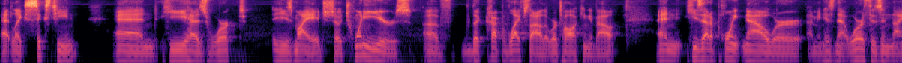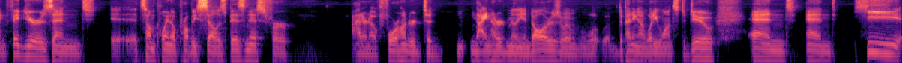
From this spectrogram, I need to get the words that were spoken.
at like 16 and he has worked he's my age so 20 years of the type of lifestyle that we're talking about and he's at a point now where i mean his net worth is in nine figures and at some point he'll probably sell his business for i don't know 400 to 900 million dollars depending on what he wants to do. And and he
